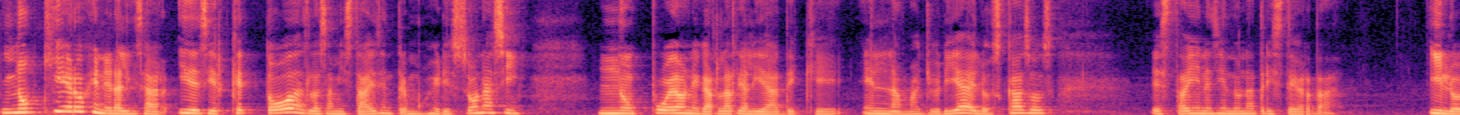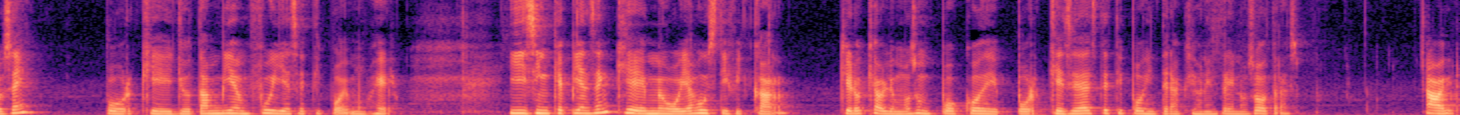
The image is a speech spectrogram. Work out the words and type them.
no quiero generalizar y decir que todas las amistades entre mujeres son así, no puedo negar la realidad de que en la mayoría de los casos esta viene siendo una triste verdad. Y lo sé porque yo también fui ese tipo de mujer. Y sin que piensen que me voy a justificar, quiero que hablemos un poco de por qué se da este tipo de interacción entre nosotras. A ver,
